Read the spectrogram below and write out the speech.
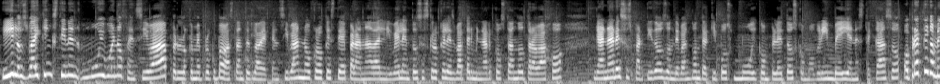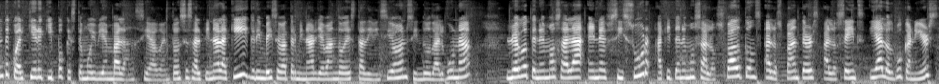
Y los Vikings tienen muy buena ofensiva, pero lo que me preocupa bastante es la defensiva. No creo que esté para nada al nivel, entonces creo que les va a terminar costando trabajo ganar esos partidos donde van contra equipos muy completos como Green Bay en este caso, o prácticamente cualquier equipo que esté muy bien balanceado. Entonces al final aquí Green Bay se va a terminar llevando esta división sin duda alguna. Luego tenemos a la NFC Sur, aquí tenemos a los Falcons, a los Panthers, a los Saints y a los Buccaneers.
